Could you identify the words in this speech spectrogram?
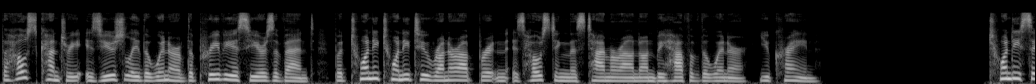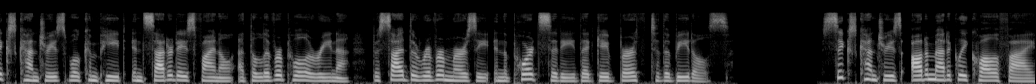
The host country is usually the winner of the previous year's event, but 2022 runner up Britain is hosting this time around on behalf of the winner, Ukraine. 26 countries will compete in Saturday's final at the Liverpool Arena, beside the River Mersey in the port city that gave birth to the Beatles. Six countries automatically qualify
